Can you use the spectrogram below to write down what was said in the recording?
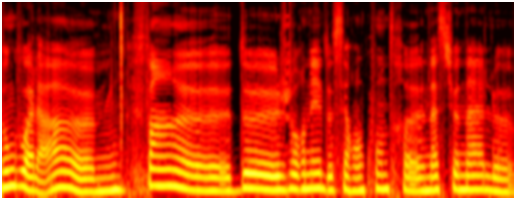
Donc voilà, euh, fin euh, de journée de ces rencontres euh, nationales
